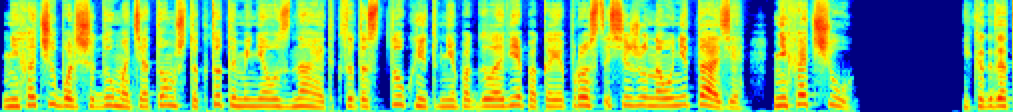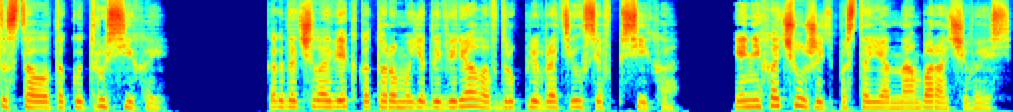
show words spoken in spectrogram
Не хочу больше думать о том, что кто-то меня узнает, кто-то стукнет мне по голове, пока я просто сижу на унитазе. Не хочу. И когда ты стала такой трусихой? Когда человек, которому я доверяла, вдруг превратился в психа. Я не хочу жить, постоянно оборачиваясь.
